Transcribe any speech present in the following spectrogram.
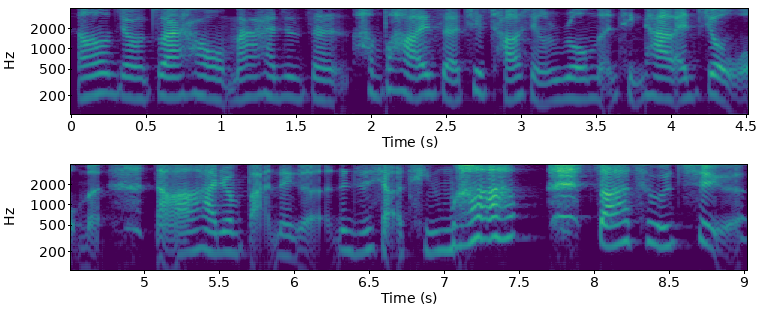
然后就最后我妈她就真的很不好意思的去吵醒 Roman，请他来救我们。然后他就把那个那只小青蛙 抓出去了，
